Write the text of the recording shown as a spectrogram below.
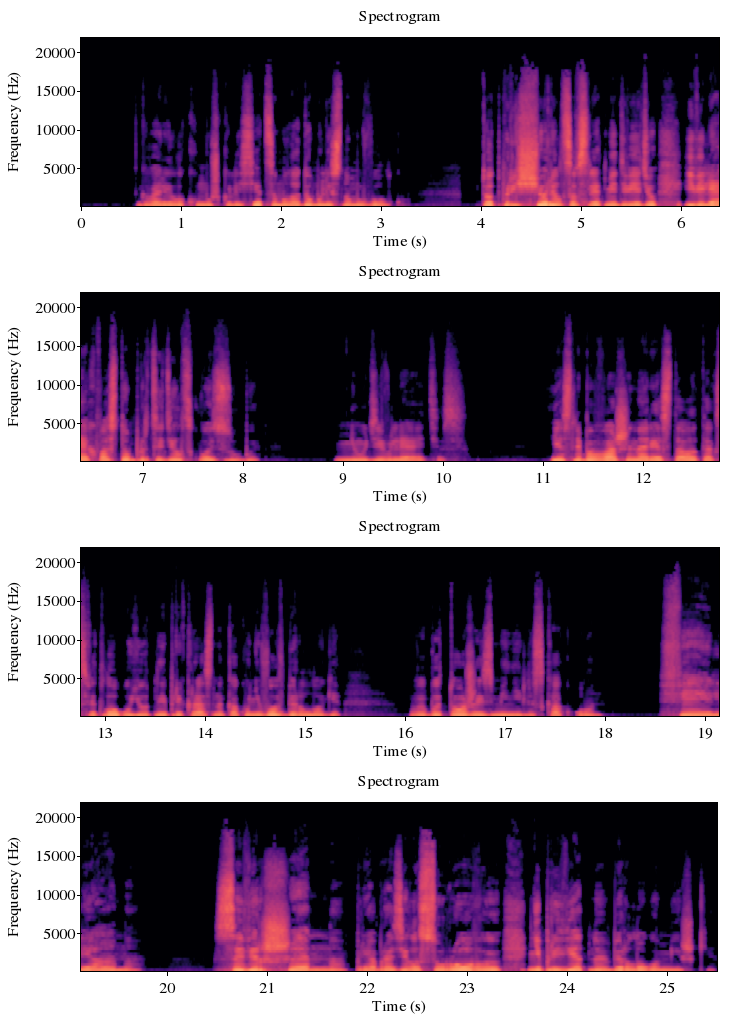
— говорила кумушка-лисица молодому лесному волку. Тот прищурился вслед медведю и, виляя хвостом, процедил сквозь зубы. «Не удивляйтесь. Если бы в вашей норе стало так светло, уютно и прекрасно, как у него в берлоге, вы бы тоже изменились, как он. Фея Лиана совершенно преобразила суровую, неприветную берлогу Мишки.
